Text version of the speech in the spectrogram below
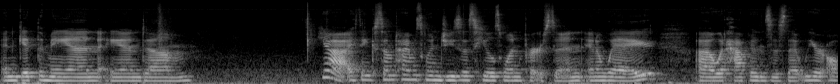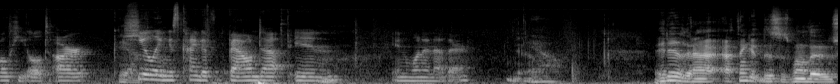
and get the man. And, um, yeah, I think sometimes when Jesus heals one person, in a way, uh, what happens is that we are all healed. Our Yeah. healing is kind of bound up in in one another. yeah. it is, and I, I think that this is one of those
